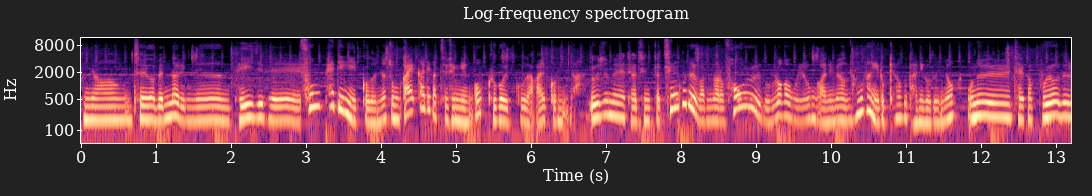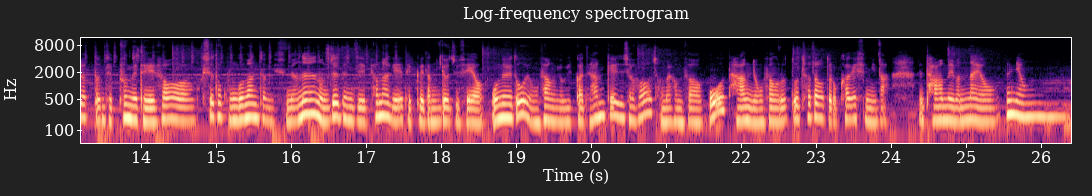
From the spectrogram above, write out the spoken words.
그냥 제가 맨날 입는 베이지색 솜 패딩이 있거든요. 좀 깔깔이같이 생긴 거? 그거 입고 나갈 겁니다. 요즘에 제가 진짜 친구들 만나러 서울 놀러 가고 이런 거 아니면 항상 이렇게 하고 다니거든요. 오늘 제가 보여드렸던 제품에 대해서 혹시 더 궁금한 점 있으면 언제든지 편하게 댓글 남겨주세요. 오늘도 영상 여기까지 함께 해주셔서 정말 감사하고 다음 영상으로 또 찾아오도록 하겠습니다. 다음에 만나요. 안녕.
